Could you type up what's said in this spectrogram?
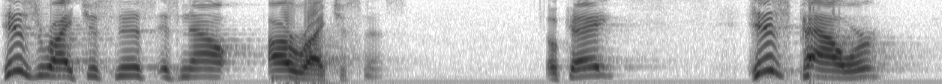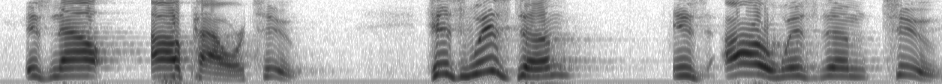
His righteousness is now our righteousness. Okay? His power is now our power too. His wisdom is our wisdom too.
